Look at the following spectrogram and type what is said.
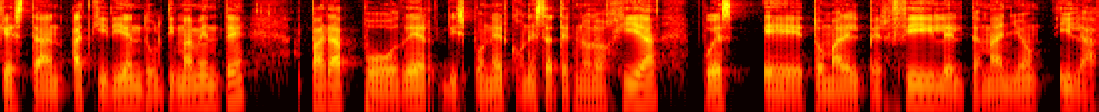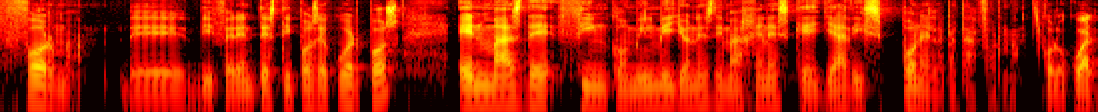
que están adquiriendo últimamente para poder disponer con esta tecnología, pues eh, tomar el perfil, el tamaño y la forma de diferentes tipos de cuerpos en más de 5.000 millones de imágenes que ya dispone la plataforma. Con lo cual,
